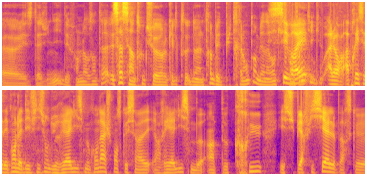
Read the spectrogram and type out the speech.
Euh, les États-Unis défendent leurs intérêts. Et ça, c'est un truc sur lequel Donald Trump est depuis très longtemps, bien avant. C'est vrai. Alors après, ça dépend de la définition du réalisme qu'on a. Je pense que c'est un, réalisme un peu cru et superficiel parce que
